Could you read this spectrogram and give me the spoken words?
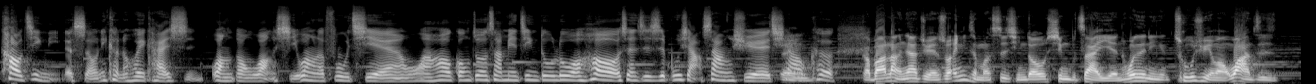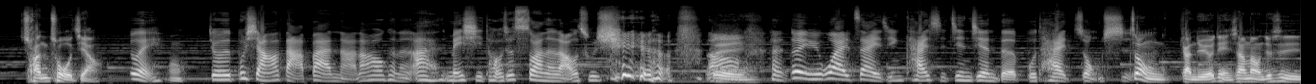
靠近你的时候，你可能会开始忘东忘西，忘了付钱，然后工作上面进度落后，甚至是不想上学、翘课，搞不好让人家觉得说：“哎，你怎么事情都心不在焉？”或者你出去嘛，袜子穿错脚，对，嗯，就是不想要打扮呐，然后可能啊没洗头就算了啦，我出去了，然后很对于外在已经开始渐渐的不太重视，这种感觉有点像那种就是。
